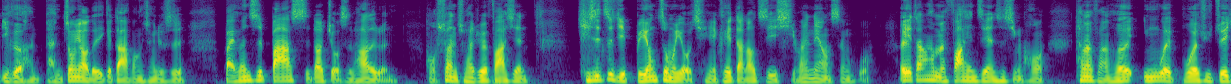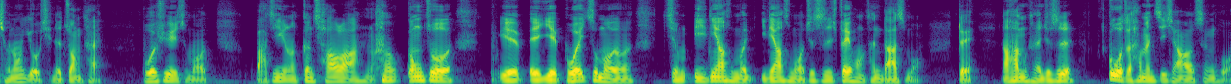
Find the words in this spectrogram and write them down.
一个很很重要的一个大方向，就是百分之八十到九十趴的人，哦，算出来就会发现，其实自己不用这么有钱，也可以达到自己喜欢那样的生活。而且当他们发现这件事情后，他们反而因为不会去追求那种有钱的状态，不会去什么把自己用的更超啦，然后工作。也也也不会这么就一定要什么一定要什么就是飞黄腾达什么对，然后他们可能就是过着他们自己想要的生活，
